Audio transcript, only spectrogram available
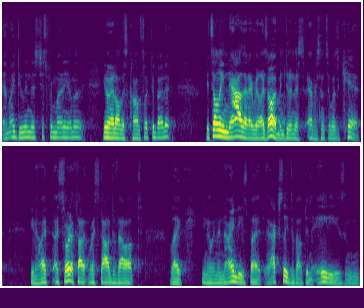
am I doing this just for money? Am I, you know, I had all this conflict about it. It's only now that I realize, oh, I've been doing this ever since I was a kid. You know, I, I sort of thought my style developed like, you know, in the 90s, but actually developed in the 80s and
